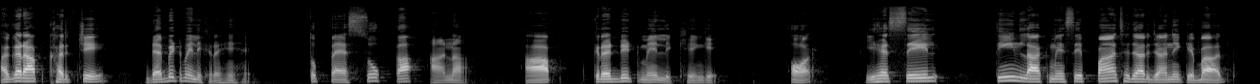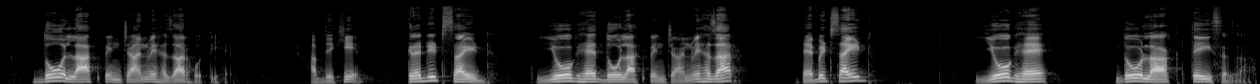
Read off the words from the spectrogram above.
अगर आप खर्चे डेबिट में लिख रहे हैं तो पैसों का आना आप क्रेडिट में लिखेंगे। और यह सेल तीन लाख में से पाँच हज़ार जाने के बाद दो लाख पंचानवे हज़ार होती है। अब देखिए, क्रेडिट साइड योग है दो लाख पंचानवे हज़ार, डेबिट साइड योग है दो लाख तेईस हज़ार।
